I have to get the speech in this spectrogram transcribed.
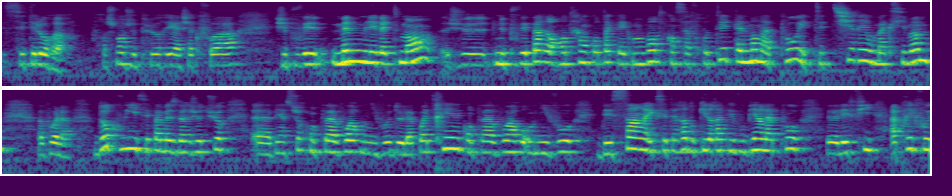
c'était l'horreur. Franchement, je pleurais à chaque fois. Je pouvais, même les vêtements, je ne pouvais pas rentrer en contact avec mon ventre quand ça frottait, tellement ma peau était tirée au maximum. Euh, voilà. Donc oui, ces fameuses vergetures, euh, bien sûr qu'on peut avoir au niveau de la poitrine, qu'on peut avoir au niveau des seins, etc. Donc hydratez-vous bien la peau, euh, les filles. Après, il faut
